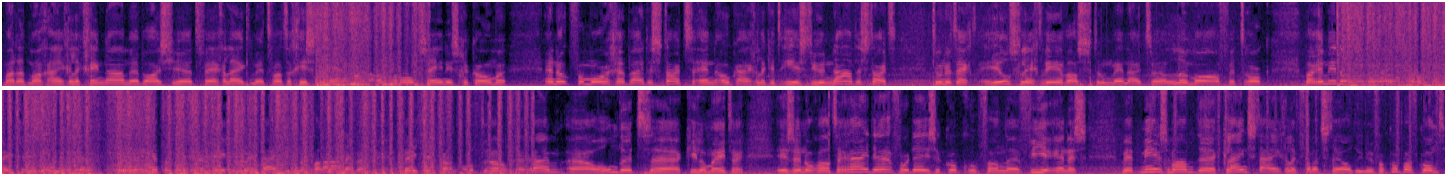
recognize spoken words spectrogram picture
Maar dat mag eigenlijk geen naam hebben als je het vergelijkt met wat er gisteren over ons heen is gekomen. En ook vanmorgen bij de start. En ook eigenlijk het eerste uur na de start. Toen het echt heel slecht weer was. Toen men uit eh, Le Mans vertrok. Maar inmiddels is een beetje betekent dat onze regenkledij die we nog wel aan hebben een beetje kan opdrogen. Ruim uh, 100 uh, kilometer is er nog wel te rijden voor deze kopgroep van uh, vier renners. Met Meersman, de kleinste eigenlijk van het stel die nu van kop afkomt.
